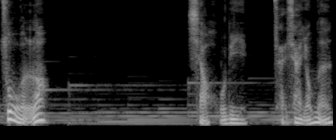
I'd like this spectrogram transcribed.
坐稳了。小狐狸踩下油门。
